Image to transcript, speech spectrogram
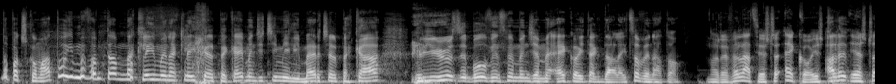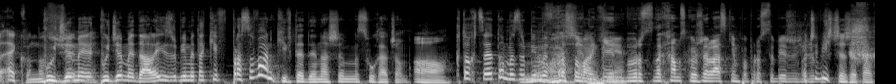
do paczkomatu i my wam tam nakleimy naklejkę LPK i będziecie mieli merch LPK, reusable, więc my będziemy eko i tak dalej. Co wy na to? no rewelacja, jeszcze eko, jeszcze, Ale jeszcze eko. No Pójdziemy, świetnie. pójdziemy dalej i zrobimy takie wprasowanki wtedy naszym słuchaczom. O, Kto chce, to my zrobimy No właśnie, wprasowanki. Takie po prostu na chamsko żelazkiem po prostu bierzesz i Oczywiście, że tak.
